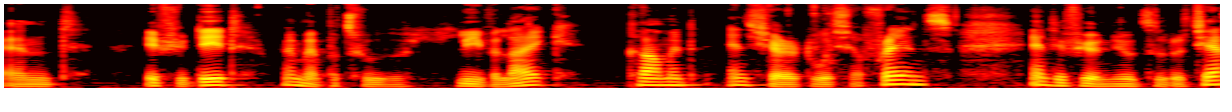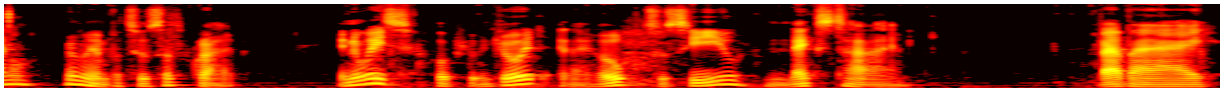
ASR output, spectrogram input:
and if you did, remember to leave a like, comment, and share it with your friends, and if you're new to the channel, remember to subscribe. Anyways, hope you enjoyed, and I hope to see you next time. Bye-bye.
